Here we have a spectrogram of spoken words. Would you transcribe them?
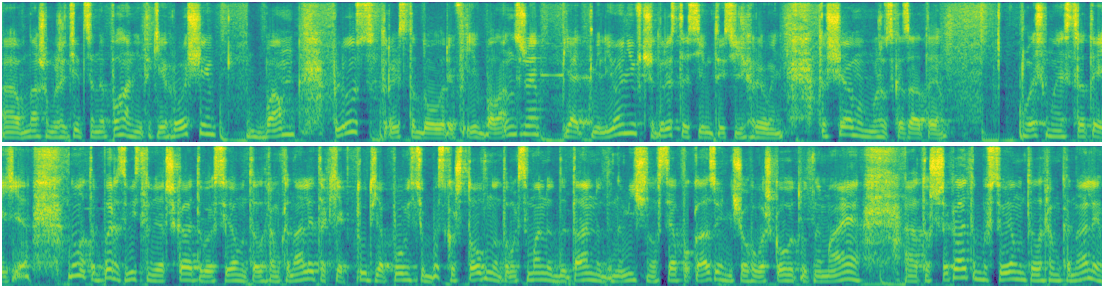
е, в нашому житті це непогані такі гроші. Бам, плюс 300 доларів. І баланс вже 5 мільйонів 407 тисяч гривень. То що я вам можу сказати? Ось моя стратегія. Ну а тепер, звісно, я чекаю тебе в своєму телеграм-каналі, так як тут я повністю безкоштовно та максимально детально, динамічно все показую, нічого важкого тут немає. Тож чекаю тебе в своєму телеграм-каналі,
